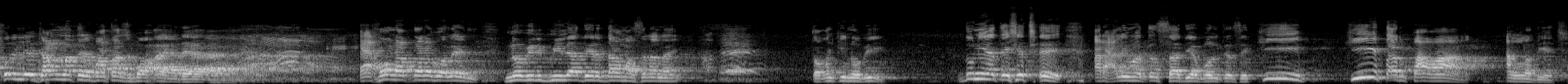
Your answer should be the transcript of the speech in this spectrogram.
শরীরে জান্নাতের বাতাস বহায়া দেয়। এখন আপনারা বলেন নবীর মিলাদের দাম আছে না নাই? তখন কি নবী? দুনিয়াতে এসেছে। আর আলিমাত সাদিয়া বলতেছে কি কি তার পাওয়ার আল্লাহ দিয়েছে?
